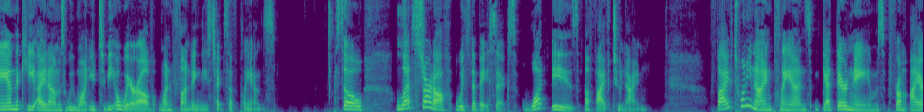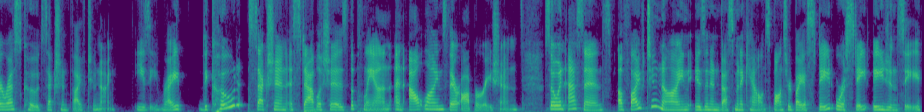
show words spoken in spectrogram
and the key items we want you to be aware of when funding these types of plans. So, Let's start off with the basics. What is a 529? 529 plans get their names from IRS Code Section 529. Easy, right? The code section establishes the plan and outlines their operation. So, in essence, a 529 is an investment account sponsored by a state or a state agency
